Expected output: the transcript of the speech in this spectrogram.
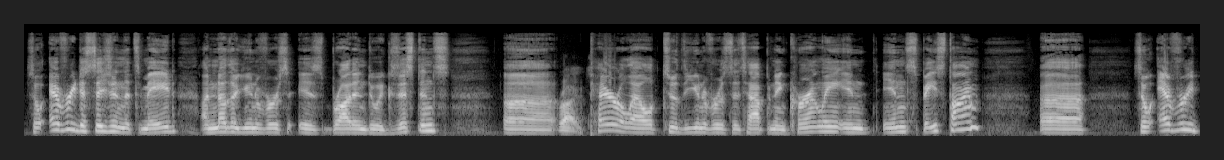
so every decision that's made, another universe is brought into existence. Uh, Right. parallel to the universe that's happening currently in in space time. Uh, so every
